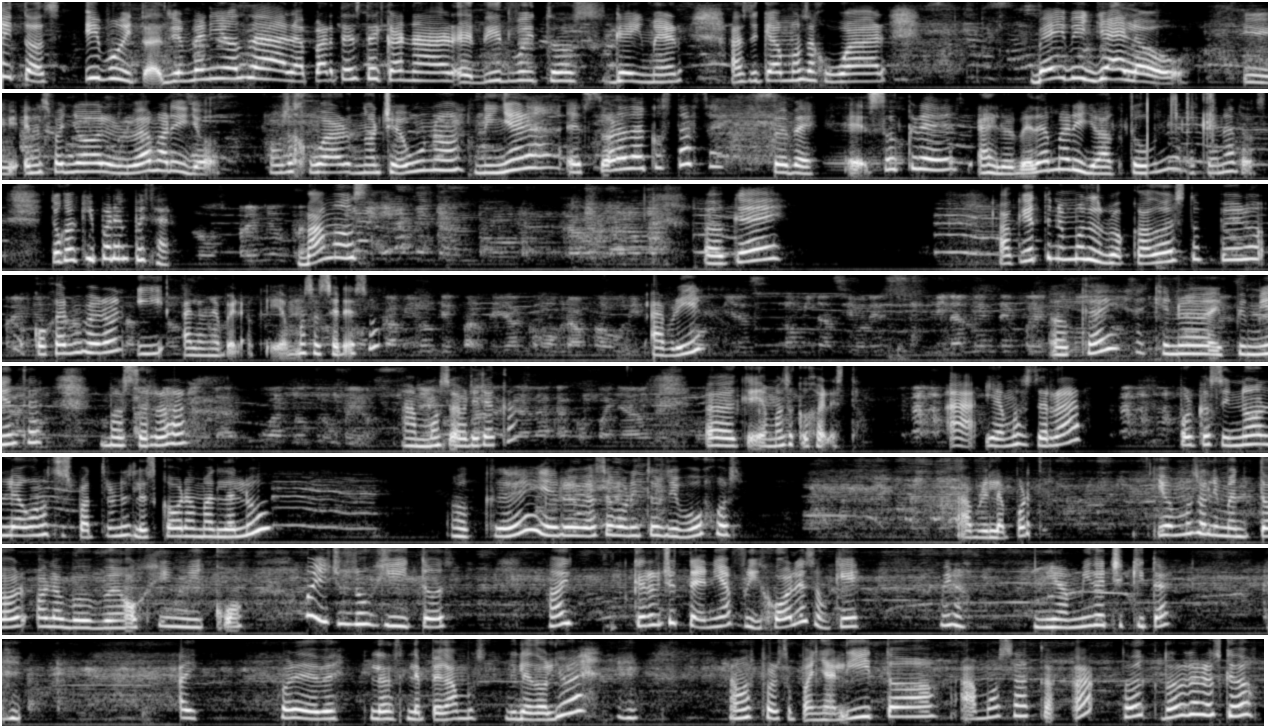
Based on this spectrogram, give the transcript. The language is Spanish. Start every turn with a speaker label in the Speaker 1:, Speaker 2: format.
Speaker 1: buitos y buitos, bienvenidos a la parte de este canal Edit Buitos Gamer. Así que vamos a jugar Baby Yellow. Y en español el bebé amarillo. Vamos a jugar noche 1 Niñera, es hora de acostarse. Bebé, eso crees. El bebé de amarillo, acto 1, escena 2 Toca aquí para empezar. Vamos. Ok Aquí ya tenemos desbloqueado esto, pero coger biberón y a la nevera. Ok, vamos a hacer eso. Abrir. Ok, aquí no hay pimienta. Vamos a cerrar. Vamos a abrir acá. Ok, vamos a coger esto. Ah, y vamos a cerrar. Porque si no, luego nuestros patrones les cobra más la luz. Ok, y el hace bonitos dibujos. Abrir la puerta. Y vamos a alimentar a la bebé ojímico. Ay, esos ojitos. Ay, ¿qué yo tenía frijoles o qué? Mira, ni a mí de chiquita. Ay, pobre bebé. Le pegamos. Ni le dolió, ¿eh? Vamos por su pañalito. Vamos acá. Ah, todo, todo les quedó.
